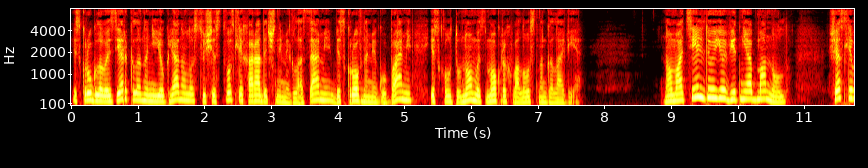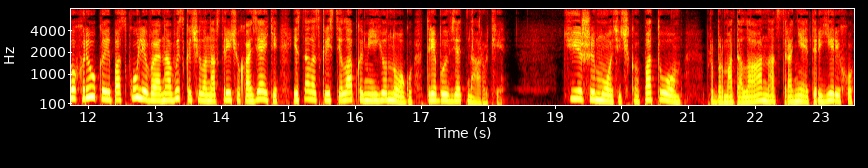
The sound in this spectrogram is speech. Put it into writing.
Из круглого зеркала на нее глянуло существо с лихорадочными глазами, бескровными губами и с колтуном из мокрых волос на голове. Но Матильду ее вид не обманул. Счастливо хрюкая и поскуливая, она выскочила навстречу хозяйке и стала скрести лапками ее ногу, требуя взять на руки. «Тише, Мотечка, потом!» — пробормотала Анна, отстраняя терьериху,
